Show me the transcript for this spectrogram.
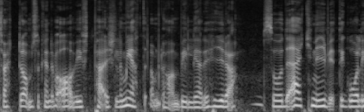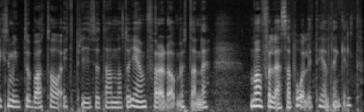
tvärtom så kan det vara avgift per kilometer om du har en billigare hyra. Så det är knivigt, det går liksom inte att bara ta ett pris och ett annat och jämföra dem, utan man får läsa på lite helt enkelt.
